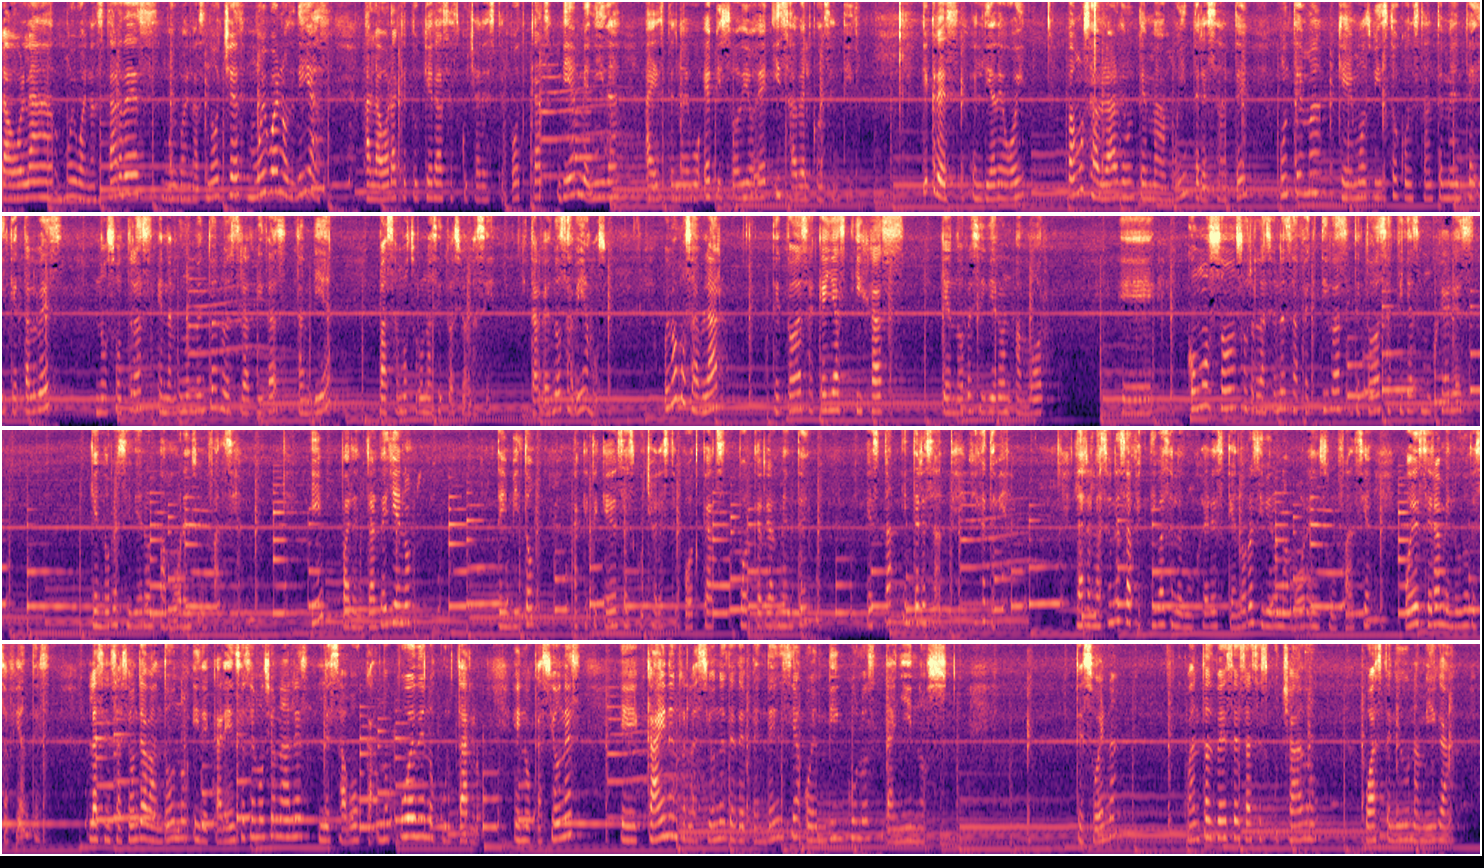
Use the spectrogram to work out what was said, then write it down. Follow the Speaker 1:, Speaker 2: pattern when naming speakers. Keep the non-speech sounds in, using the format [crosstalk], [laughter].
Speaker 1: Hola, hola, muy buenas tardes, muy buenas noches, muy buenos días. A la hora que tú quieras escuchar este podcast, bienvenida a este nuevo episodio de Isabel Consentido. ¿Qué crees? El día de hoy vamos a hablar de un tema muy interesante, un tema que hemos visto constantemente y que tal vez nosotras en algún momento de nuestras vidas también pasamos por una situación así y tal vez no sabíamos. Hoy vamos a hablar de todas aquellas hijas que no recibieron amor, eh, cómo son sus relaciones afectivas de todas aquellas mujeres que no recibieron amor en su infancia. Y para entrar de lleno, te invito a que te quedes a escuchar este podcast porque realmente está interesante. Fíjate bien. Las relaciones afectivas en las mujeres que no recibieron amor en su infancia pueden ser a menudo desafiantes. La sensación de abandono y de carencias emocionales les aboca, no pueden ocultarlo. En ocasiones eh, caen en relaciones de dependencia o en vínculos dañinos. ¿Te suena? ¿Cuántas veces has escuchado o has tenido una amiga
